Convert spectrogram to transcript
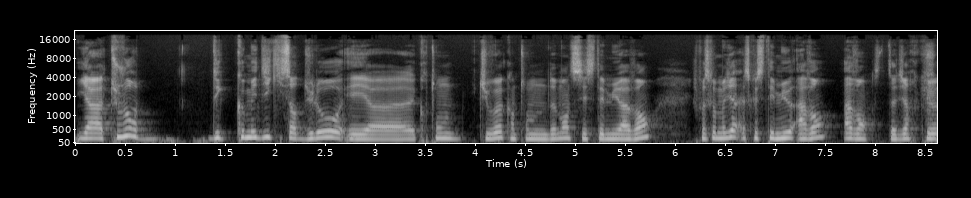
il y a toujours des comédies qui sortent du lot et euh, quand on, tu vois, quand on me demande si c'était mieux avant, je pense qu'on me dire, est-ce que c'était mieux avant, avant. C'est-à-dire que,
